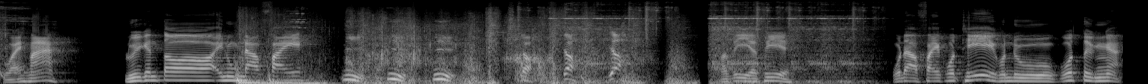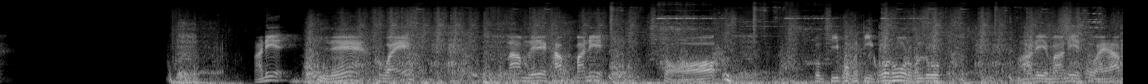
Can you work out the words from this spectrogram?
สวยมาลุยกันต่อไอ้หนุ่มดาบไฟ นี่นี่นี่ย่อย่อย่อมาสิมาสิโหดาบไฟโคตรเท่คนดูโคตรตึงอะมาดินี่แน่สวยล่ามเลยครับมาดิสออึ๊ะตัวทีปกติโคตรโหดคนดู มาดิมาดิสวยครับ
